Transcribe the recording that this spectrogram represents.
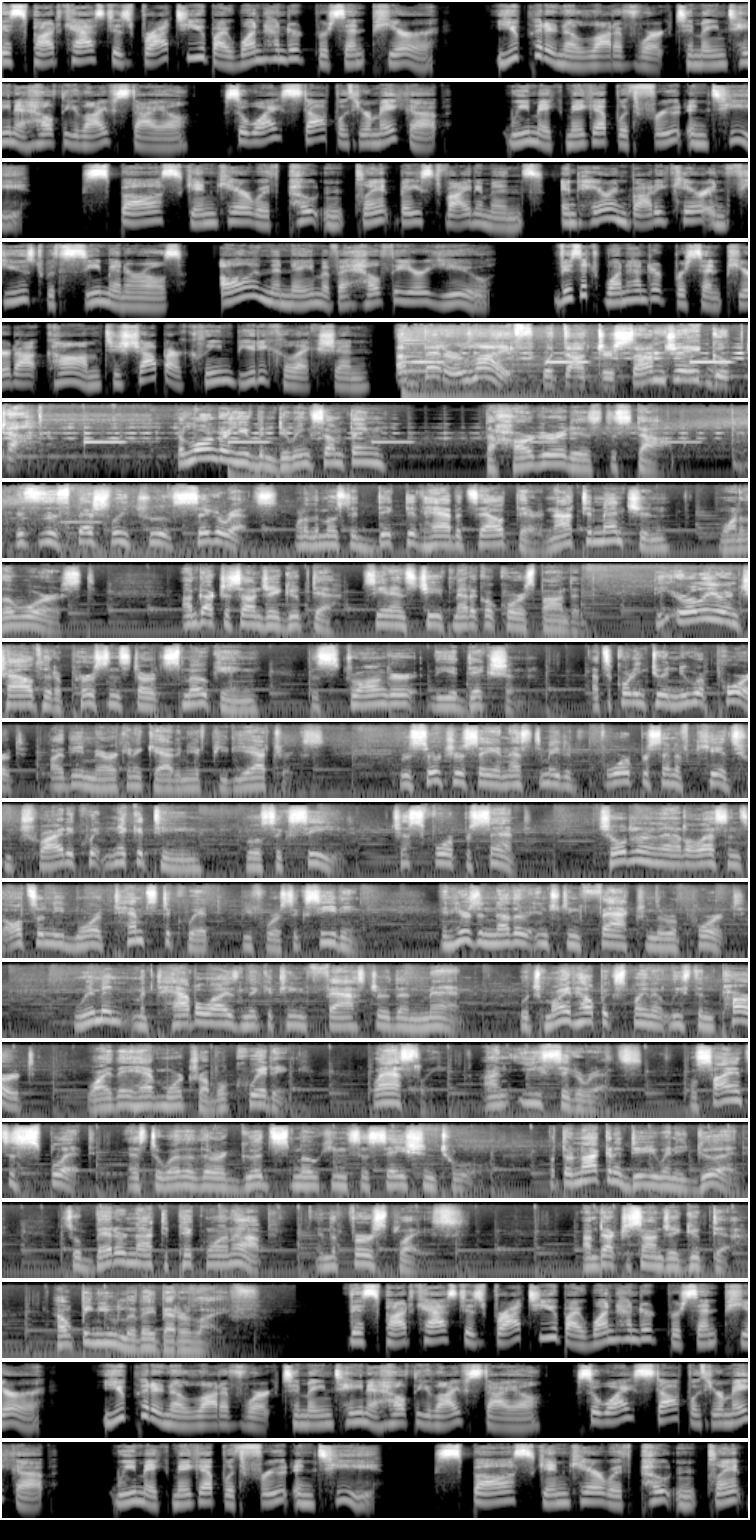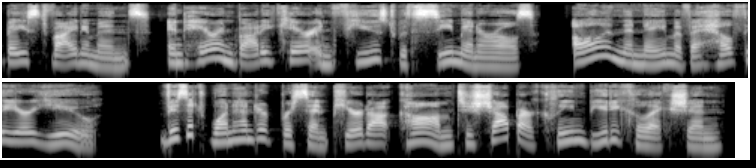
This podcast is brought to you by 100% Pure. You put in a lot of work to maintain a healthy lifestyle, so why stop with your makeup? We make makeup with fruit and tea, spa skincare with potent plant based vitamins, and hair and body care infused with sea minerals, all in the name of a healthier you. Visit 100%pure.com to shop our clean beauty collection. A better life with Dr. Sanjay Gupta. The longer you've been doing something, the harder it is to stop. This is especially true of cigarettes, one of the most addictive habits out there, not to mention one of the worst. I'm Dr. Sanjay Gupta, CNN's chief medical correspondent. The earlier in childhood a person starts smoking, the stronger the addiction. That's according to a new report by the American Academy of Pediatrics. Researchers say an estimated 4% of kids who try to quit nicotine will succeed. Just 4%. Children and adolescents also need more attempts to quit before succeeding. And here's another interesting fact from the report women metabolize nicotine faster than men, which might help explain, at least in part, why they have more trouble quitting. Lastly, on e cigarettes. Well, science is split as to whether they're a good smoking cessation tool, but they're not going to do you any good, so better not to pick one up in the first place. I'm Dr. Sanjay Gupta, helping you live a better life. This podcast is brought to you by 100% Pure. You put in a lot of work to maintain a healthy lifestyle, so why stop with your makeup? We make makeup with fruit and tea, spa skincare with potent plant based vitamins, and hair and body care infused with sea minerals, all in the name of a healthier you. Visit 100%pure.com to shop our clean beauty collection.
